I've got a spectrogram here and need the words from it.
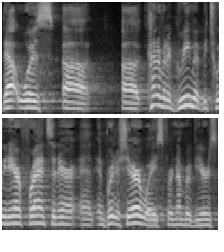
that was uh, uh, kind of an agreement between Air France and, Air, and, and, British Airways for a number of years.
